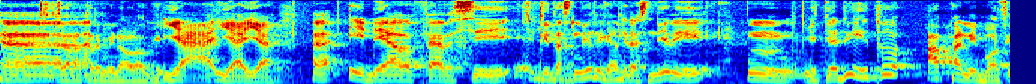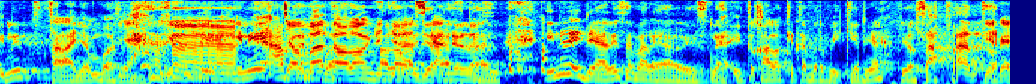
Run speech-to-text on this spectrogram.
Eh, Secara terminologi. Iya, iya, iya. Eh, ideal versi Kita sendiri kan? kita sendiri. Hmm, jadi itu apa nih bos? Ini salahnya bos. Ya. Itu nih, ini apa Coba nih, bos? tolong dijelaskan dulu. Ini idealis apa realis? Nah itu kalau kita berpikirnya filsafat ya. Oke,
